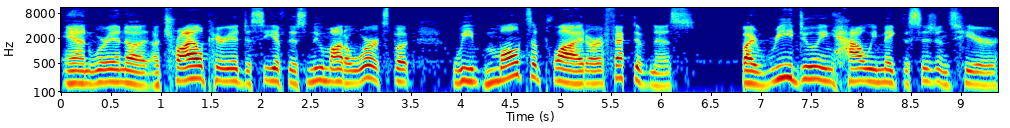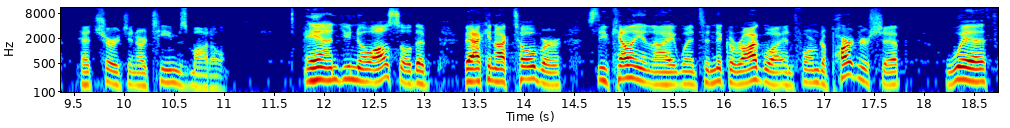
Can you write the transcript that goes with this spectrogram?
and we're in a, a trial period to see if this new model works. But we multiplied our effectiveness by redoing how we make decisions here at church in our teams model. And you know also that back in October, Steve Kelly and I went to Nicaragua and formed a partnership with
